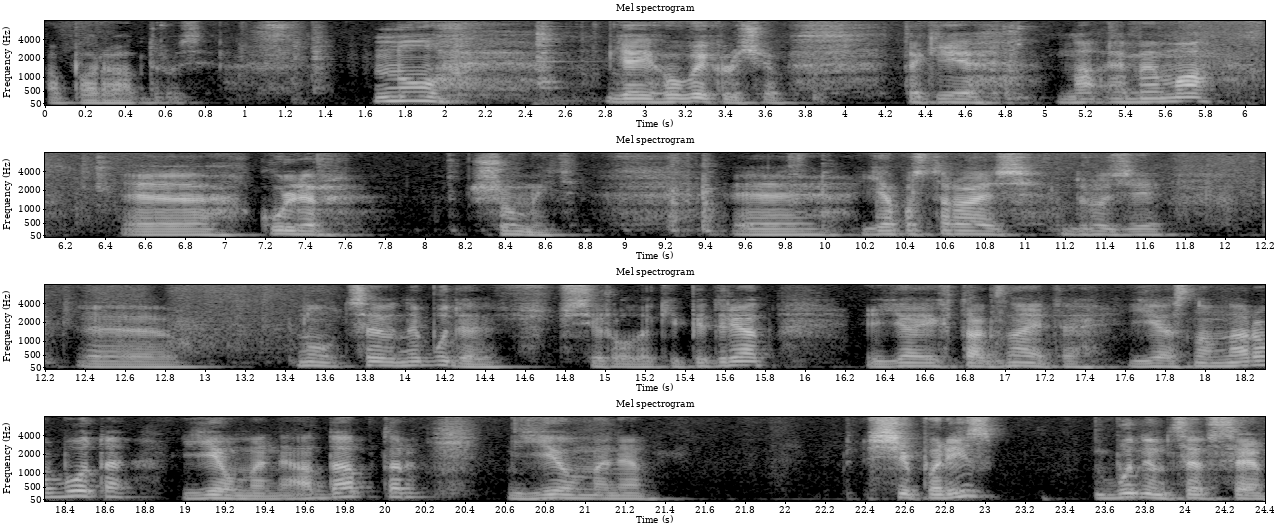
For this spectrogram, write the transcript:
апарат, друзі. Ну, я його виключив. Такі на ММА е, кулер шумить. Е, я постараюсь, друзі, е, ну, це не буде всі ролики підряд. Я їх так, знаєте, є основна робота, є у мене адаптер, є у мене щепоріз. Будемо це все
